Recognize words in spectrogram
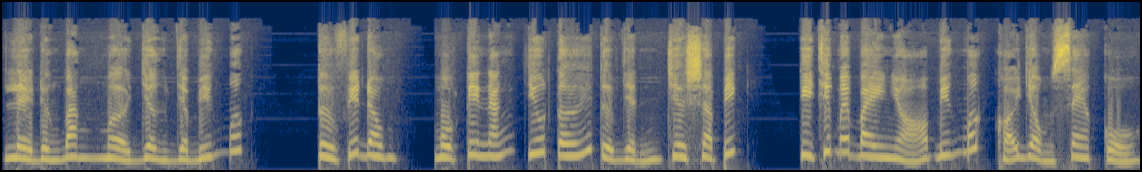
Lề đường băng mờ dần và biến mất. Từ phía đông, một tia nắng chiếu tới từ vịnh biết khi chiếc máy bay nhỏ biến mất khỏi dòng xe cộ.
